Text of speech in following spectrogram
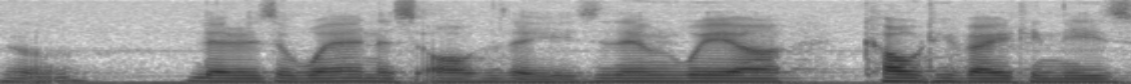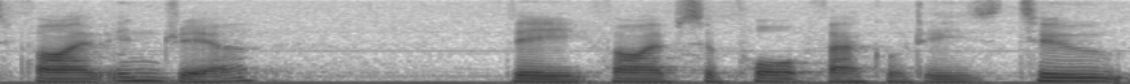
You know, there is awareness of these. And then we are cultivating these five indriya, the five support faculties, to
